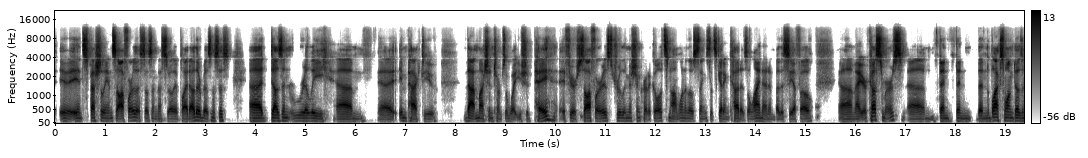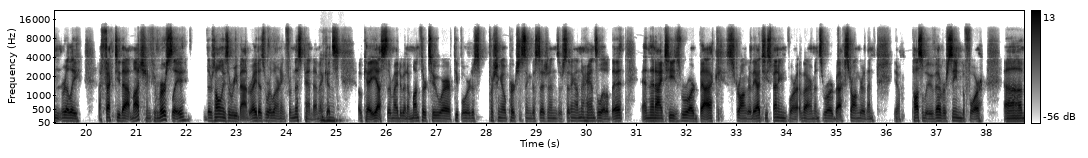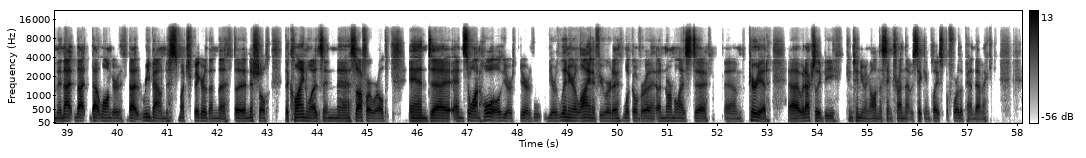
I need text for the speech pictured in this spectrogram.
especially in software this doesn't necessarily apply to other businesses uh, doesn't really um, uh, impact you that much in terms of what you should pay. If your software is truly mission critical, it's not one of those things that's getting cut as a line item by the CFO um, at your customers. Um, then, then, then the black swan doesn't really affect you that much. And conversely, there's always a rebound, right? As we're learning from this pandemic, mm-hmm. it's okay. Yes, there might have been a month or two where people were just pushing out purchasing decisions or sitting on their hands a little bit, and then IT's roared back stronger. The IT spending environments roared back stronger than you know possibly we've ever seen before, um, and that that that longer that rebound is much bigger than the the initial decline was in uh, software world, and uh, and so on whole, your your your linear line, if you were to look over a, a normalized uh, um, period uh, would actually be continuing on the same trend that was taking place before the pandemic.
